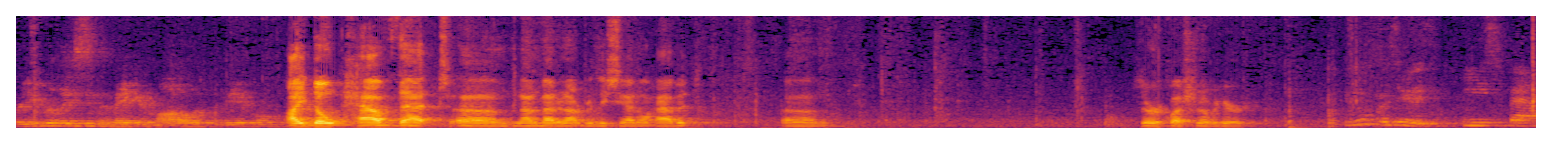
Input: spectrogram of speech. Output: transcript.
Are you releasing the make and model of the vehicle? I don't have that, um, not a matter of not releasing, I don't have it. Um, there a question over here? You know, it was eastbound,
